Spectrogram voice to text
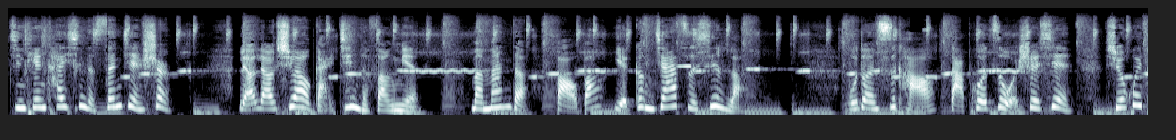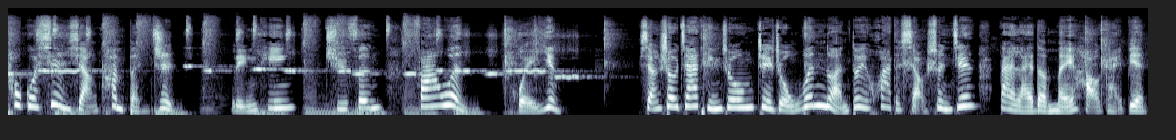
今天开心的三件事儿，聊聊需要改进的方面。慢慢的，宝宝也更加自信了。不断思考，打破自我设限，学会透过现象看本质，聆听、区分、发问、回应。享受家庭中这种温暖对话的小瞬间带来的美好改变。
